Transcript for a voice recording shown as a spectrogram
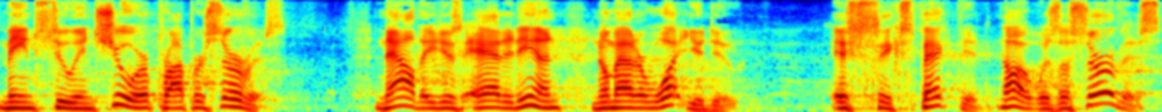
means to ensure proper service. Now they just add it in no matter what you do. It's expected. No, it was a service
